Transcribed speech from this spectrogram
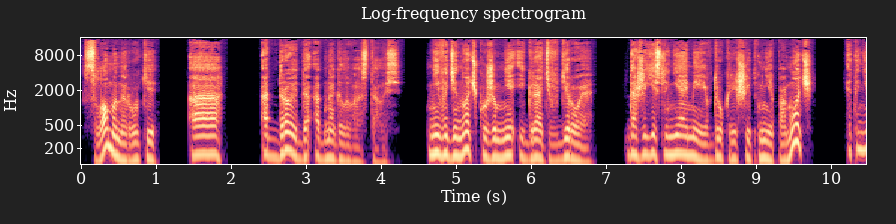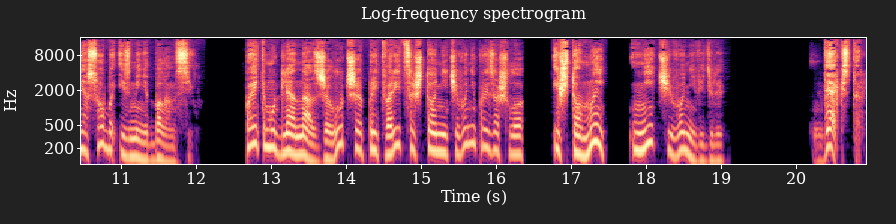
сломаны руки, а от дроида одна голова осталась. Не в одиночку же мне играть в героя. Даже если Неомея вдруг решит мне помочь, это не особо изменит баланс сил. Поэтому для нас же лучше притвориться, что ничего не произошло, и что мы ничего не видели. — Декстер,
